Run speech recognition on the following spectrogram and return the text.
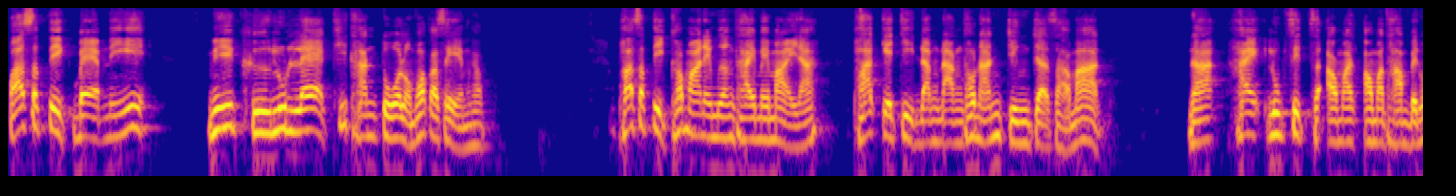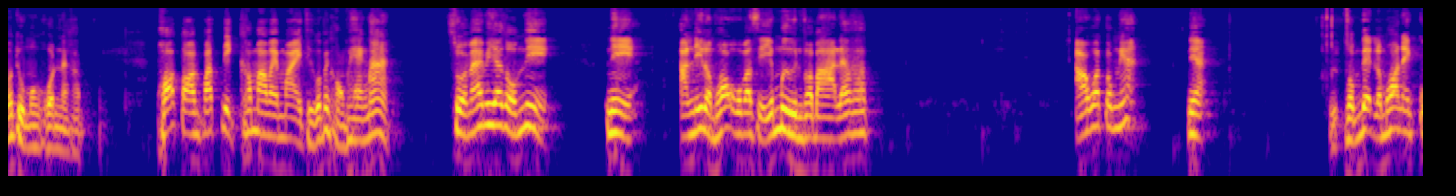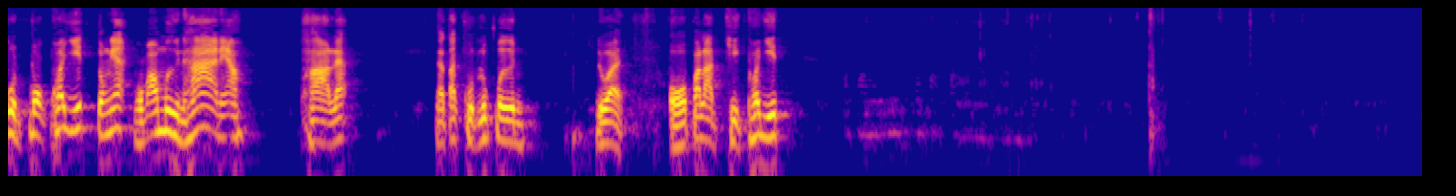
พลาสติกแบบนี้ นี่คือรุ่นแรกที่ทันตัวหลวงพ่อเกษมครับ พลาสติกเข้ามาในเมืองไทยใหม่ ๆ นะพระเกจิดัง ๆ เท่านั้นจึงจะสามารถนะ ให้ลูกศิษย์เอามาเอามาทำเป็นวัตถุมงคลนะครับ เพราะตอนพลาสติกเข้ามาใหม่ ๆ ถือว่าเป็นของแพงมากสวยไหมพี่ยสมนี่ นี่ อันนี้หลวงพ่อโอภาษีหมื่นฟาบาทแล้วครับ เอาว่าตรงเนี้ย เนี่ย สมเด็จหลวงพ่อในกุดปกพยิดตรงเนี้ย ผมเอาหมื่นห้าเนี่ยเอาผ่านแล้วนะตะกุดลูกปืนด้วย อ้ประหลัดขิกพ่อยิดอาจารย์เป็นภาษาตา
